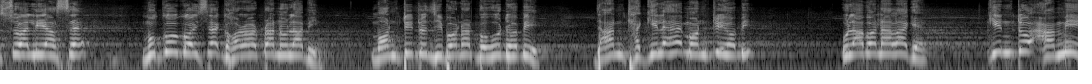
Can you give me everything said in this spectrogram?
ছোৱালী আছে মোকো কৈছে ঘৰৰ পৰা নোলাবি। মন্ত্ৰীটো জীৱনত বহুত হবি। জান থাকিলেহে মন্ত্ৰী হবি। ওলাব নালাগে। কিন্তু আমি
